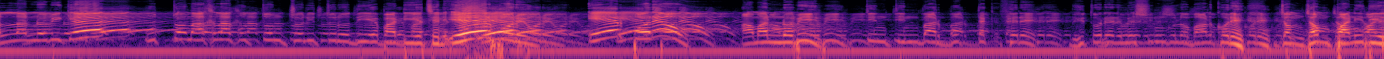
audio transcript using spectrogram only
আল্লাহ নবীকে আখলাক উত্তম চরিত্র দিয়ে পাঠিয়েছেন। এরপরেও এরপরেও আমার নবী তিন তিনবার বুকটাকে ফেরে ভিতরের মেশিনগুলো বার করে জমজম পানি দিয়ে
